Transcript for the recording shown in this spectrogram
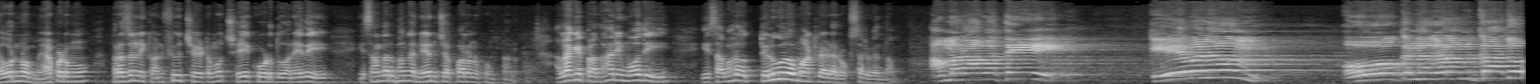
ఎవరినో మేపడము ప్రజల్ని కన్ఫ్యూజ్ చేయటము చేయకూడదు అనేది ఈ సందర్భంగా నేను చెప్పాలనుకుంటున్నాను. అలాగే ప్రధాని మోదీ ఈ సభలో తెలుగులో మాట్లాడారు ఒకసారి విందాం. అమరావతి కేవలం ఒక నగరం కాదు.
